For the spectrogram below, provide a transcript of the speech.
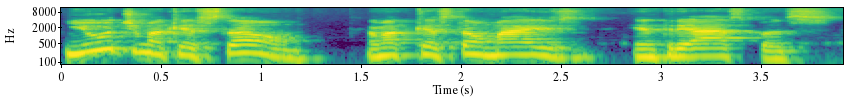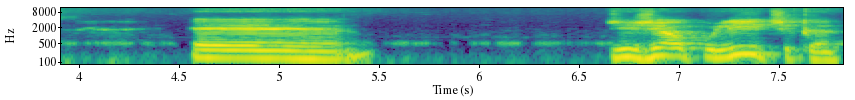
E última questão, é uma questão mais, entre aspas, é, de geopolítica,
